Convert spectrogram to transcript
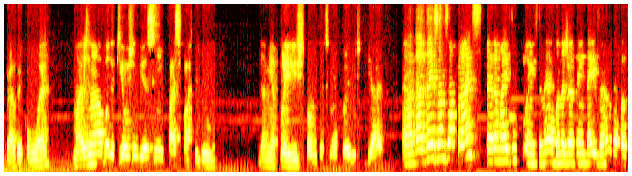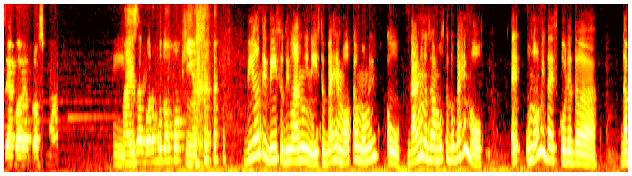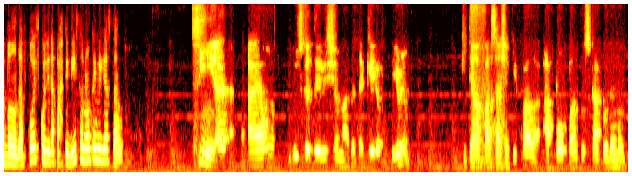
pra ver como é. Mas não é uma banda que hoje em dia, assim, faz parte do, da minha playlist, vamos dizer assim, minha playlist diária. Há 10 anos atrás era mais influência, né? A banda já tem 10 anos, vai fazer agora o próximo ano. Isso. Mas agora mudou um pouquinho. Diante disso, de lá no início, Behemoth é o nome. Ou Diamonds é a música do Behemoth. É, o nome da escolha da, da banda foi escolhido a partir disso ou não tem ligação? Sim, é, é uma música deles chamada Decade of Ethereum, que tem uma passagem que fala Apopantos Cacodemons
